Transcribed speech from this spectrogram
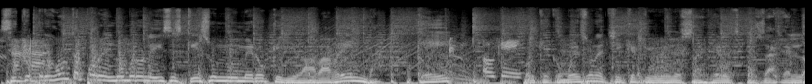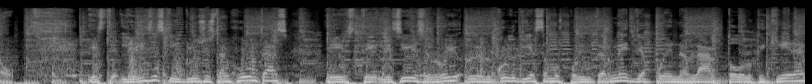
Si te pregunta por el número, le dices que es un número que llevaba Brenda, ¿ok? Ok. Porque como es una chica que vive en Los Ángeles, pues ah, hello. Este, le dices que incluso están juntas, este, le sigues el rollo. Les recuerdo que ya estamos por internet, ya pueden hablar todo lo que quieran.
